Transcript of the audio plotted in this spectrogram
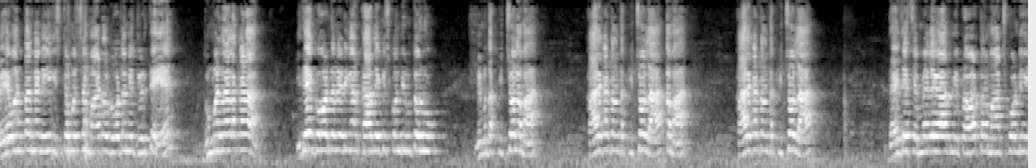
రేవంత్ అన్నని ఇష్టం వచ్చిన మాటలు రోడ్ల మీద తిడితే గుమ్మడిదాల కాడ ఇదే గోవర్ధన్ రెడ్డి గారు కారు ఎక్కించుకొని తిరుగుతాను నువ్వు. మేమంతా పిచ్చోళ్ళమా? కార్యకర్తలంత పిచ్చోళ్ళమా కార్యకర్తలంత పిచ్చోళ్ళ? దయచేసి ఎమ్మెల్యే గారు మీ ప్రవర్తన మార్చుకోండి.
